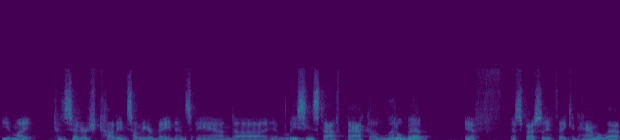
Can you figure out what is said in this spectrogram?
you might consider cutting some of your maintenance and uh, and leasing staff back a little bit, if especially if they can handle that,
